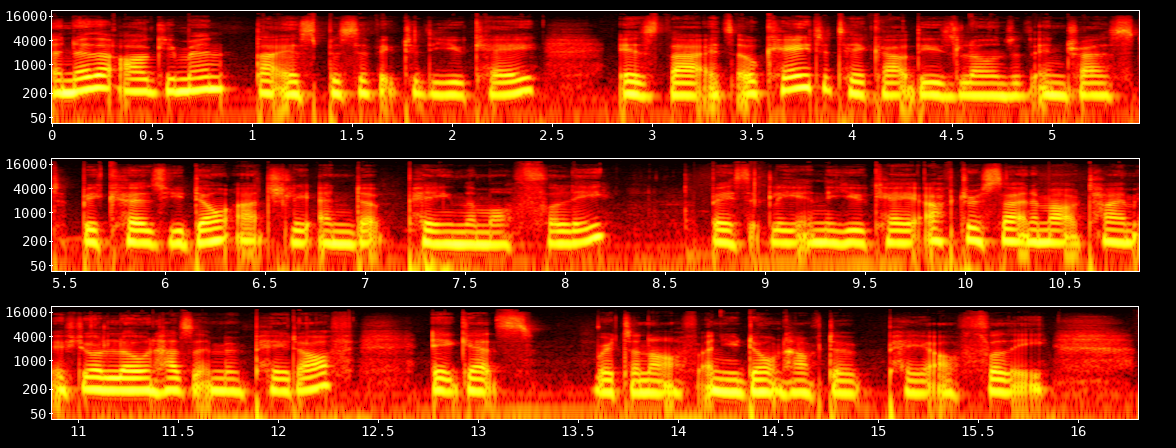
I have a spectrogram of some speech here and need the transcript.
Another argument that is specific to the UK is that it's okay to take out these loans with interest because you don't actually end up paying them off fully. Basically, in the UK, after a certain amount of time, if your loan hasn't been paid off, it gets written off and you don't have to pay it off fully.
